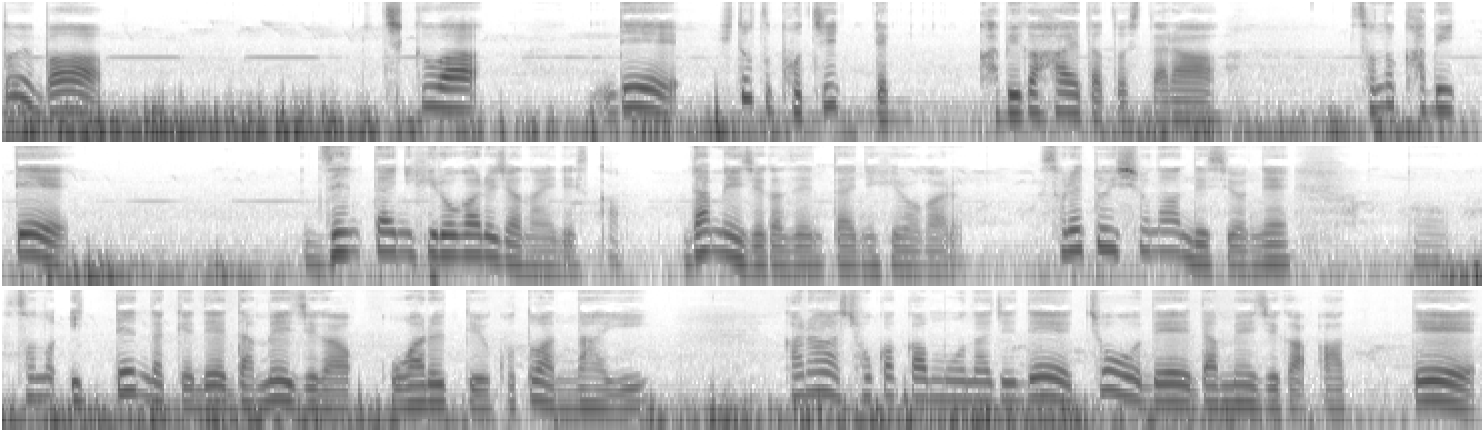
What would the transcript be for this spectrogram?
例えば、ちくわで一つポチってカビが生えたとしたら、そのカビって全体に広がるじゃないですか。ダメージが全体に広がる。それと一緒なんですよね。その1点だけでダメージが終わるっていうことはないから消化管も同じで腸でダメージがあって、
